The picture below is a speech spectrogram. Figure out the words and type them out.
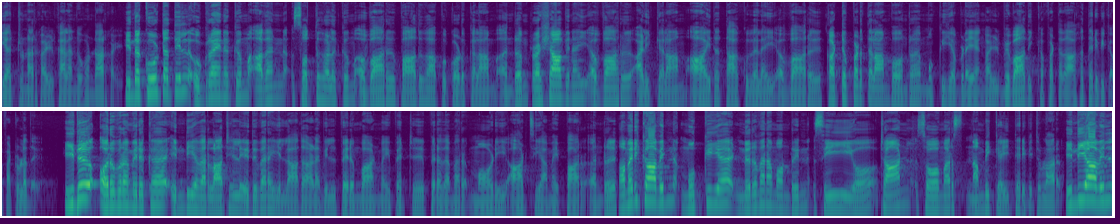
இயற்றுநர்கள் கலந்து கொண்டார்கள். இந்த கூட்டத்தில் உக்ரைனுக்கும் அதன் சொத்துகளுக்கும் எவ்வாறு பாதுகாப்பு கொடுக்கலாம் என்றும் ரஷ்யாவினை எவ்வாறு அழிக்கலாம் ஆயுத தாக்குதலை எவ்வாறு கட்டுப்படுத்தலாம் போன்ற முக்கிய விடயங்கள் விவாதிக்கப்பட்டதாக தெரிவிக்கப்பட்டுள்ளது. இது ஒருபுறம் இருக்க இந்திய வரலாற்றில் இதுவரை இல்லாத அளவில் பெரும்பான்மை பெற்று பிரதமர் மோடி ஆட்சி அமைப்பார் என்று அமெரிக்காவின் முக்கிய நிறுவனம் ஒன்றின் சிஇஓ டான் சோமர்ஸ் நம்பிக்கை தெரிவித்துள்ளார். இந்தியாவில்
